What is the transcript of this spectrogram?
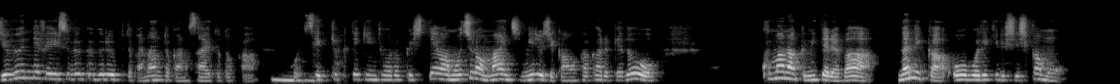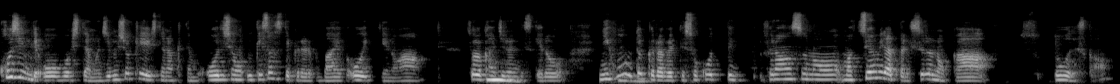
自分で Facebook グループとかなんとかのサイトとかこう積極的に登録してはもちろん毎日見る時間はかかるけどくまなく見てれば何か応募できるししかも個人で応募しても事務所経由してなくてもオーディションを受けさせてくれる場合が多いっていうのはすごい感じるんですけど、日本と比べてそこってフランスの、まあ、強みだったりするのかそどうですか？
